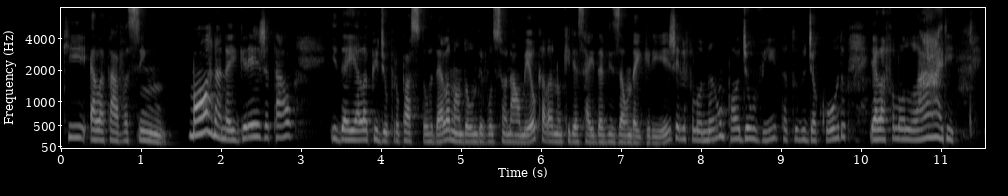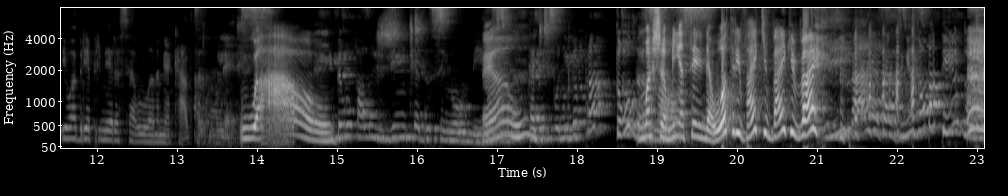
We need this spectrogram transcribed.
que ela tava assim, morna na igreja e tal. E daí ela pediu para o pastor dela, mandou um devocional meu, que ela não queria sair da visão da igreja. Ele falou: não, pode ouvir, tá tudo de acordo. E ela falou: Lari, eu abri a primeira célula na minha casa com mulheres. Uau! Então eu falo: gente, é do Senhor mesmo. É um. Tá disponível para todas. Uma nós. chaminha acende a outra e vai que vai que vai. E várias asinhas vão batendo, não é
